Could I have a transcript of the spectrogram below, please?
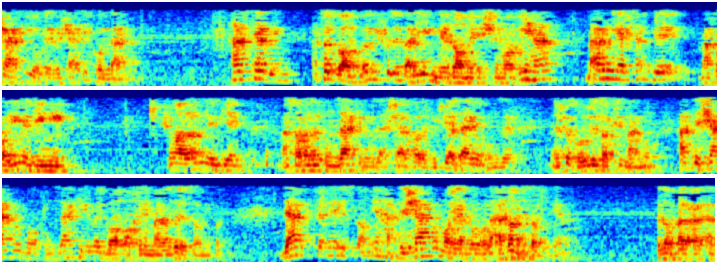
شرعی و غیر شرعی کلن از کردیم حتی گاهگاهی شده برای یک نظام اجتماعی هم برمیگشتن به مفاهیم دینی. شما الان می‌دونید که مسافت 15 کیلومتر شهر خارج میشه یا 10 یا 15 نوشته خروج تاکسی ممنوع. حد شهر رو با 15 کیلومتر با آخرین مناظر حساب می‌کنه. در فقه اسلامی حد شهر رو ماید رو حال از آن حساب می‌کنه اضافه بلغل از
